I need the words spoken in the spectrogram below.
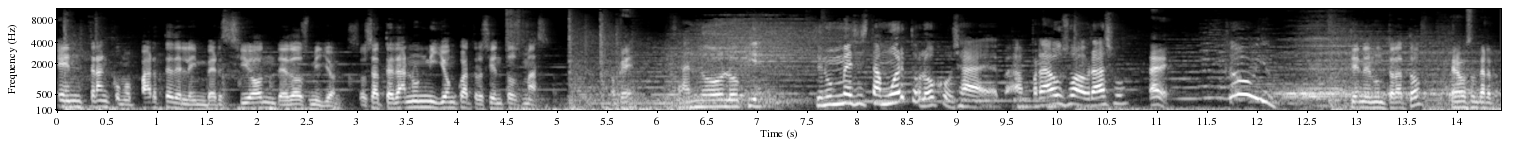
entran como parte de la inversión de 2 millones. O sea, te dan un millón 400 más. ¿Ok? O sea, no lo pienso. En un mes está muerto, loco. O sea, aplauso, abrazo. Dale, Obvio. ¿Tienen un trato? tenemos un trato.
